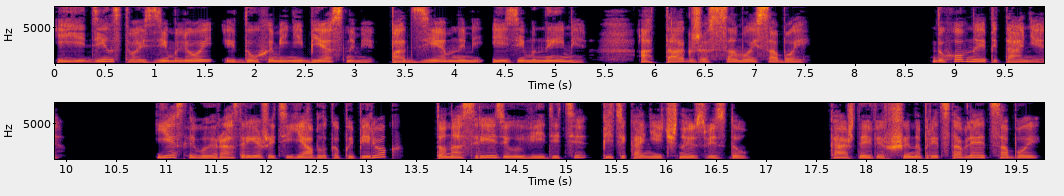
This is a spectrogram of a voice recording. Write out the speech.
и единства с землей и духами небесными, подземными и земными, а также с самой собой. Духовное питание. Если вы разрежете яблоко поперек, то на срезе увидите пятиконечную звезду. Каждая вершина представляет собой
